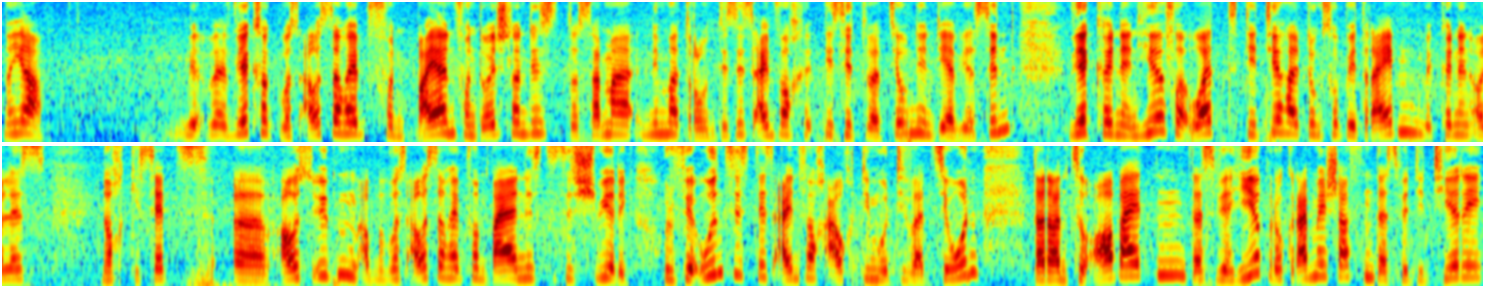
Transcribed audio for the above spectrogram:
Naja, wie gesagt, was außerhalb von Bayern, von Deutschland ist, da sind wir nicht mehr dran. Das ist einfach die Situation, in der wir sind. Wir können hier vor Ort die Tierhaltung so betreiben, wir können alles nach Gesetz äh, ausüben. Aber was außerhalb von Bayern ist, das ist schwierig. Und für uns ist das einfach auch die Motivation, daran zu arbeiten, dass wir hier Programme schaffen, dass wir die Tiere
